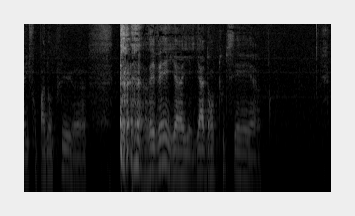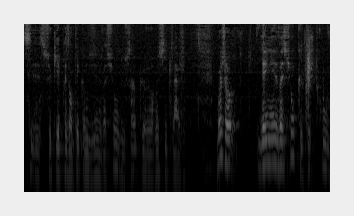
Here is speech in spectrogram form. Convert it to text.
il ne faut pas non plus rêver. Il y, a, dans toutes ces, ce qui est présenté comme des innovations de simple recyclage. Moi, il y a une innovation que, je trouve,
